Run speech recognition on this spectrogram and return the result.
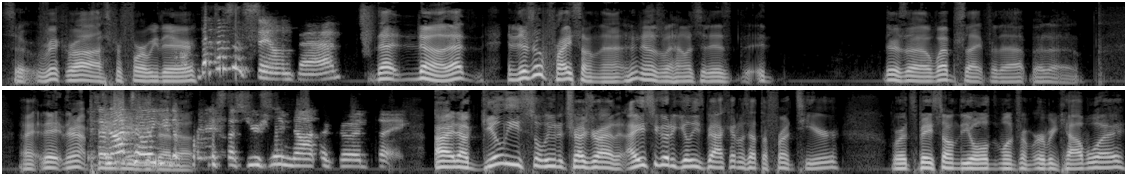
So Rick Ross performing there. That doesn't sound bad. That no, that and there's no price on that. Who knows what how much it is? It, there's a website for that, but uh, I, they they're not. If they're not telling you the price, that's usually not a good thing. All right, now Gilly's Saloon at Treasure Island. I used to go to Gilly's back end was at the Frontier, where it's based on the old one from Urban Cowboy,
